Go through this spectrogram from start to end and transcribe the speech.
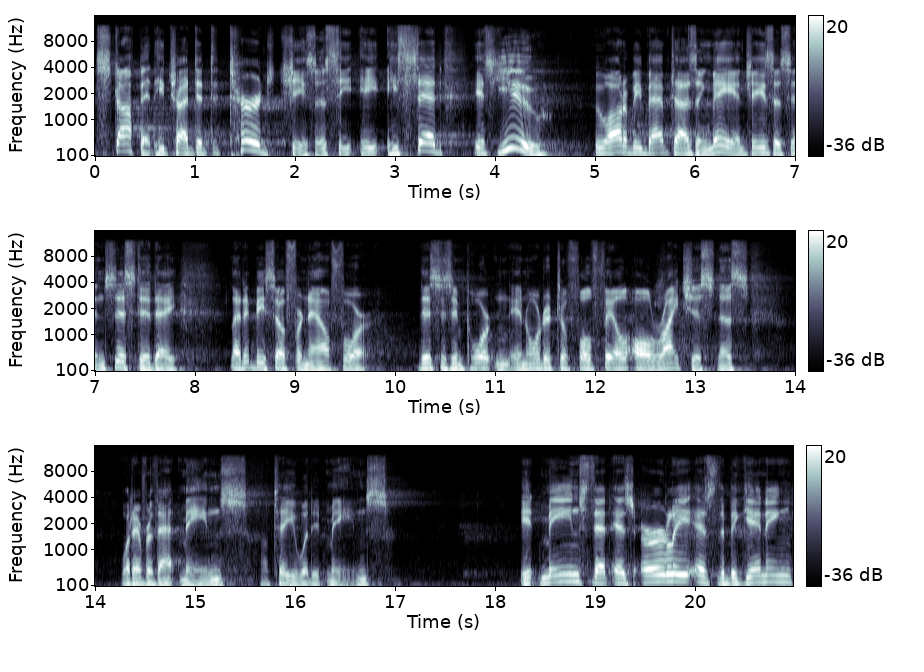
stop it. He tried to deter Jesus. He, he, he said, It's you who ought to be baptizing me. And Jesus insisted, Hey, let it be so for now, for this is important in order to fulfill all righteousness, whatever that means. I'll tell you what it means. It means that as early as the beginning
